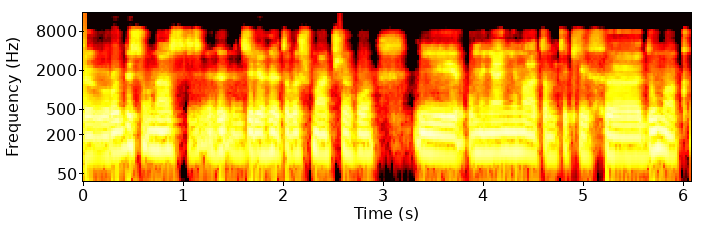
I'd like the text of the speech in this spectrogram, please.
робяць у нас дзеля гэтага шмат чаго. І у меня няма там таких думак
